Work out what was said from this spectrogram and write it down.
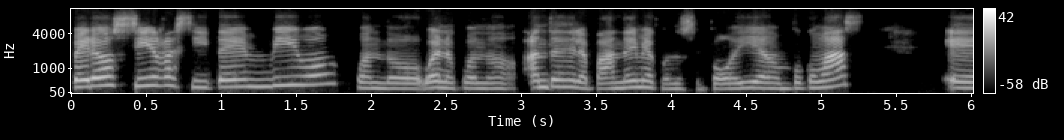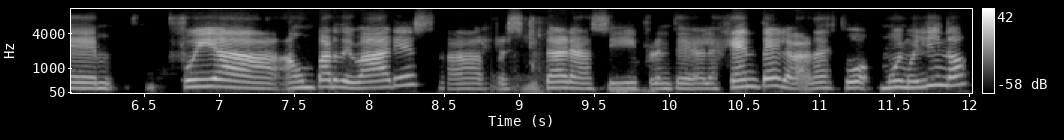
Pero sí recité en vivo cuando, bueno, cuando antes de la pandemia, cuando se podía un poco más. eh, fui a, a un par de bares a recitar así frente a la gente. La verdad estuvo muy, muy lindo.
